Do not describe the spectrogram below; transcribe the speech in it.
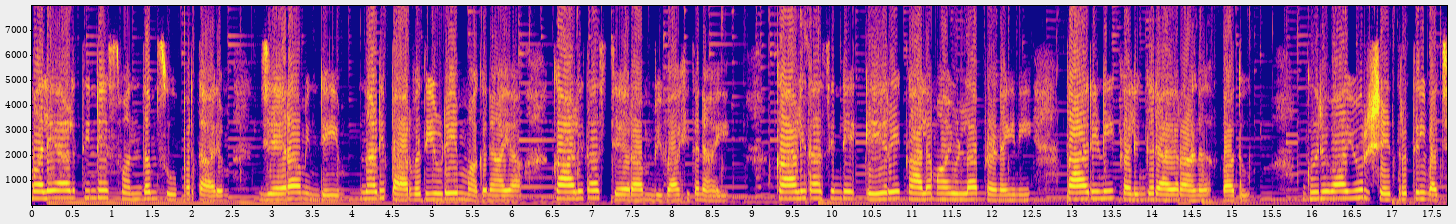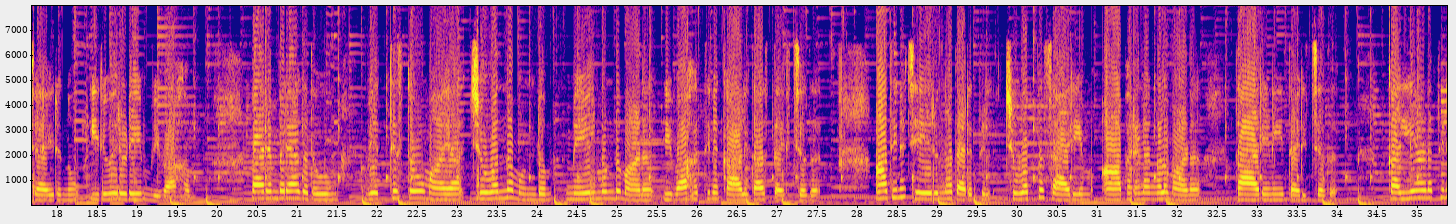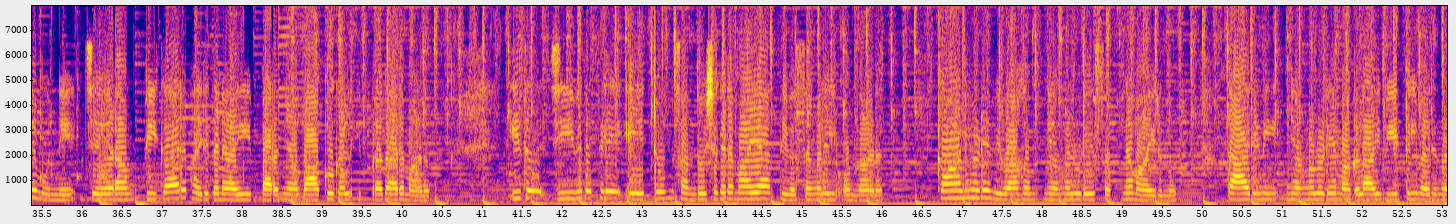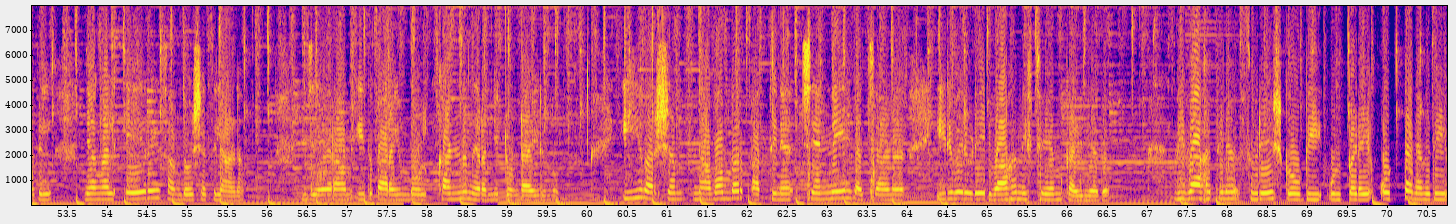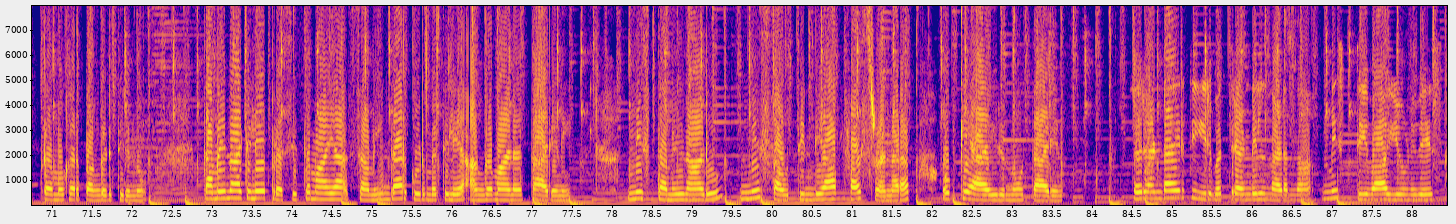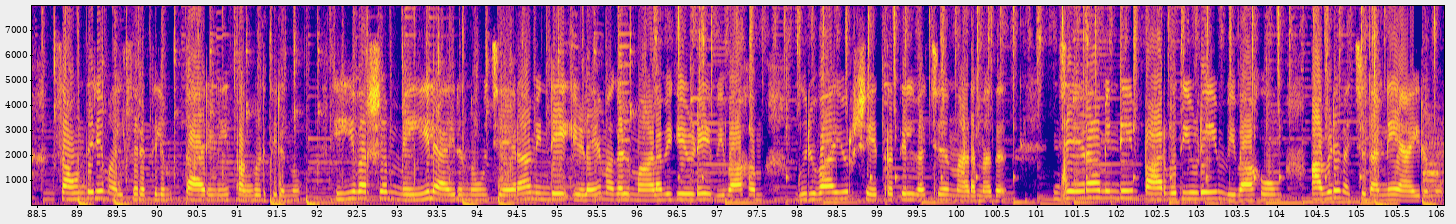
മലയാളത്തിന്റെ സ്വന്തം സൂപ്പർ താരം ജയറാമിന്റെയും നടി പാർവതിയുടെയും മകനായ കാളിദാസ് ജയറാം വിവാഹിതനായി. കാളിദാസിന്റെ ഏറെ കാലമായുള്ള പ്രണയിനി താരിണി കലിംഗരായറാണ് വധു. ഗുരുവായൂർ ക്ഷേത്രത്തിൽ വച്ചായിരുന്നു ഇരുവരുടെയും വിവാഹം. പരമ്പരാഗതവും വ്യത്യസ്തവുമായ ചുവന്ന മുണ്ടും മേൽമുണ്ടുമാണ് വിവാഹത്തിന് കാളിദാസ് ധരിച്ചത്. അതിനു ചേരുന്ന തരത്തിൽ ചുവപ്പ് സാരിയും ആഭരണങ്ങളുമാണ് താരിണി ധരിച്ചത്. കല്യാണത്തിന് മുന്നേ ജയറാം വികാരഭരിതനായി പറഞ്ഞ വാക്കുകൾ ഇപ്രകാരമാണ്. ഇത് ജീവിതത്തിലെ ഏറ്റവും സന്തോഷകരമായ ദിവസങ്ങളിൽ ഒന്നാണ്. കാളിയുടെ വിവാഹം ഞങ്ങളുടെ സ്വപ്നമായിരുന്നു. താരിണി ഞങ്ങളുടെ മകളായി വീട്ടിൽ വരുന്നതിൽ ഞങ്ങൾ ഏറെ സന്തോഷത്തിലാണ്. ജയറാം ഇത് പറയുമ്പോൾ കണ്ണു നിറഞ്ഞിട്ടുണ്ടായിരുന്നു. ഈ വർഷം നവംബർ പത്തിന് ചെന്നൈയിൽ വച്ചാണ് ഇരുവരുടെ വിവാഹ നിശ്ചയം കഴിഞ്ഞത്. വിവാഹത്തിന് സുരേഷ് ഗോപി ഉൾപ്പെടെ ഒട്ടനവധി പ്രമുഖർ പങ്കെടുത്തിരുന്നു. തമിഴ്നാട്ടിലെ പ്രസിദ്ധമായ സമീന്ദാർ കുടുംബത്തിലെ അംഗമാണ് Tharini. Miss Tamil Nadu miss south India first runner up ഒക്കെ ആയിരുന്നു താരിണി. രണ്ടായിരത്തി ഇരുപത്തിരണ്ടിൽ നടന്ന മിസ് ദിവ യൂണിവേഴ്സ് സൗന്ദര്യ മത്സരത്തിലും താരിണി പങ്കെടുത്തിരുന്നു. ഈ വർഷം മെയ്യിലായിരുന്നു ജയറാമിന്റെ ഇളയ മകൾ മാളവികയുടെ വിവാഹം ഗുരുവായൂർ ക്ഷേത്രത്തിൽ വച്ച് നടന്നത്. ജയറാമിന്റെയും പാർവതിയുടെയും വിവാഹവും അവിടെ വച്ച് തന്നെയായിരുന്നു.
